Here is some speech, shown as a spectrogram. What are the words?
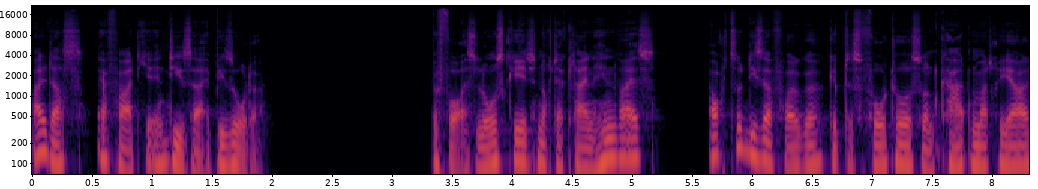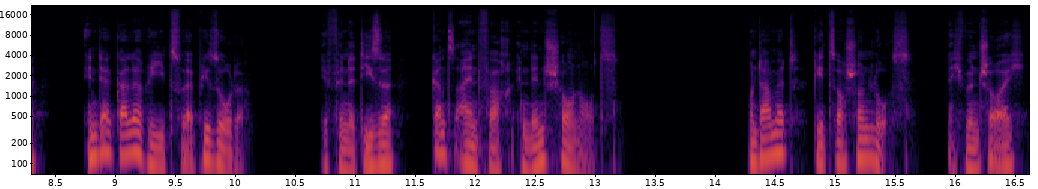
all das erfahrt ihr in dieser Episode. Bevor es losgeht, noch der kleine Hinweis, auch zu dieser Folge gibt es Fotos und Kartenmaterial in der Galerie zur Episode. Ihr findet diese ganz einfach in den Show Notes. Und damit geht's auch schon los. Ich wünsche euch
